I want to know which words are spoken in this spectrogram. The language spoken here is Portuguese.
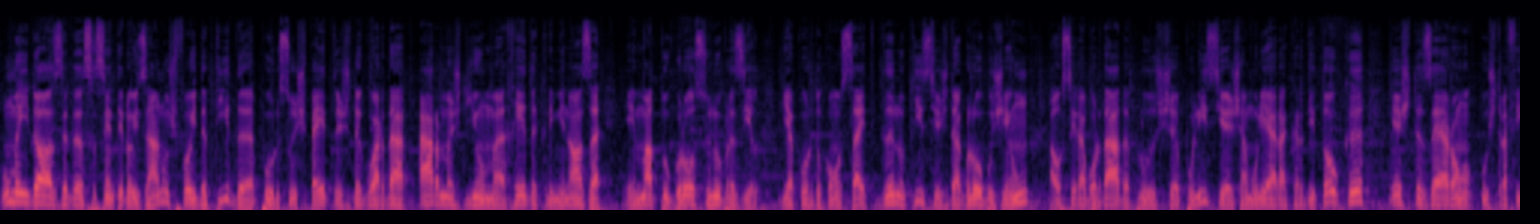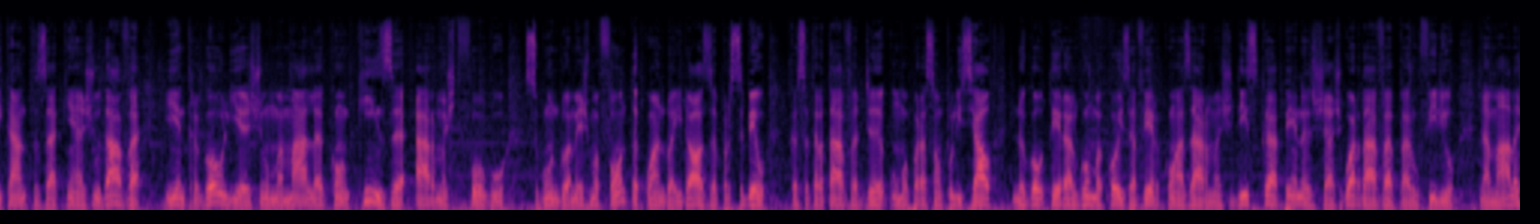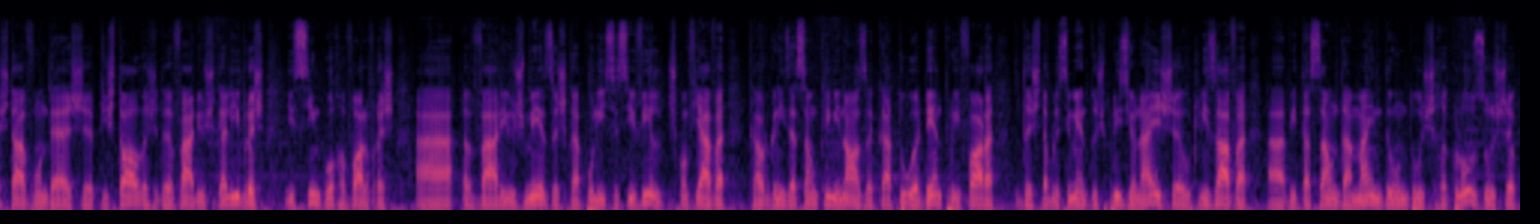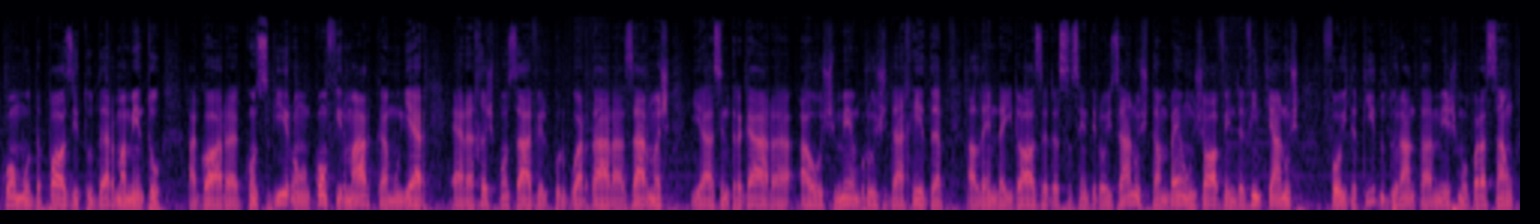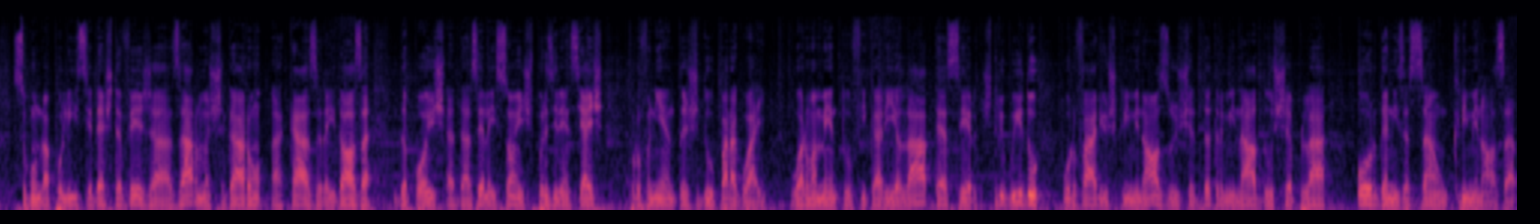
Uma idosa de 62 anos foi detida por suspeitas de guardar armas de uma rede criminosa em Mato Grosso, no Brasil. De acordo com o site de notícias da Globo G1, ao ser abordada pelos polícias, a mulher acreditou que estes eram os traficantes a quem ajudava e entregou-lhes uma mala com 15 armas de fogo. Segundo a mesma fonte, quando a idosa percebeu que se tratava de uma operação policial, negou ter alguma coisa a ver com as armas. Disse que apenas as guardava para o filho. Na mala estavam 10 pistolas de vários calibres e 5 revólveres. Há vários meses que a Polícia Civil desconfiava que a organização criminosa que atua dentro e fora de estabelecimentos prisionais utilizava a habitação da mãe de um dos reclusos como depósito de armamento. Agora conseguiram confirmar que a mulher era responsável por guardar as armas e as entregar aos membros da rede. Além da idosa de 62 anos, também um jovem de 20 anos foi detido durante a mesma operação. Segundo a polícia, desta vez as armas chegaram à casa da idosa depois das eleições presidenciais provenientes do Paraguai. O armamento ficaria lá até ser distribuído por vários criminosos determinados pela organização criminosa.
